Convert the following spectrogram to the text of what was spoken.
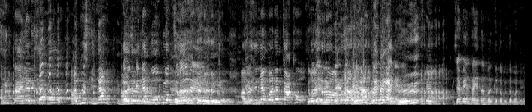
cintanya di situ Habis kenyang. habis kenyang goblok soalnya Iya. Abis kenyang badan kaku. Kolesterol. saya, pengen, saya pengen Belajar. tanya. saya pengen tanya tem- ke teman-teman nih.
